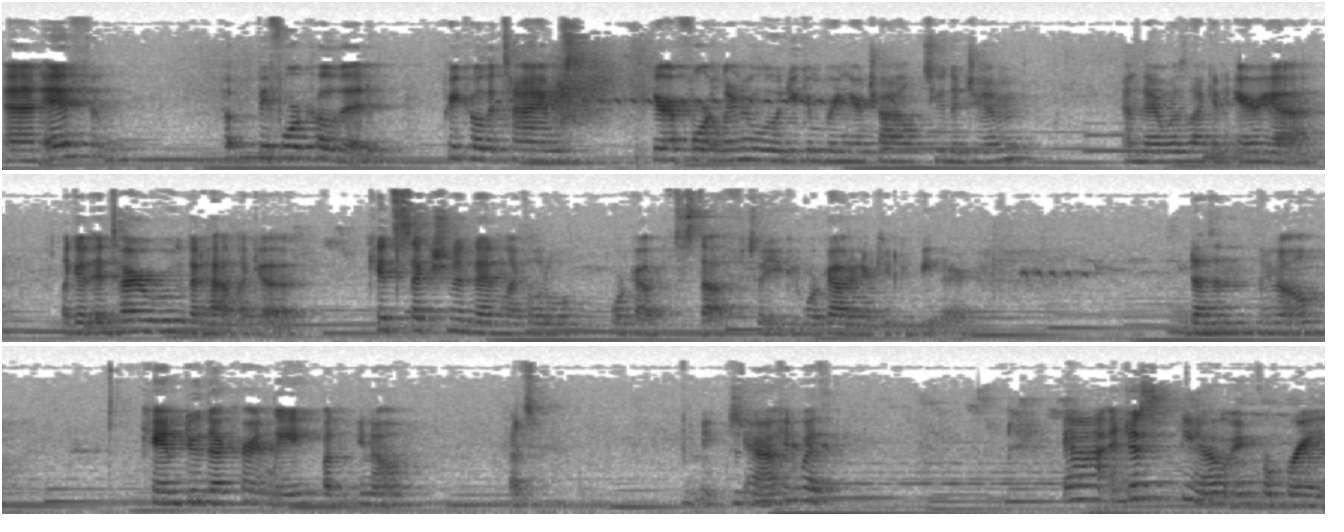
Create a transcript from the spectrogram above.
and if before COVID, pre-COVID times, here at Fort Leonard Wood, you can bring your child to the gym, and there was like an area, like an entire room that had like a kids section and then like a little workout stuff, so you could work out and your kid could be there. Doesn't you know? Can't do that currently, but you know, that's just Yeah. your kid with. Yeah, and just you know incorporate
